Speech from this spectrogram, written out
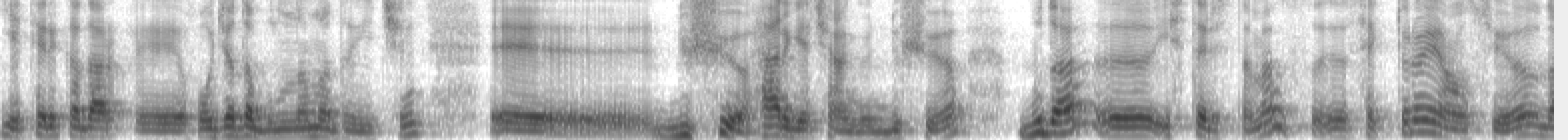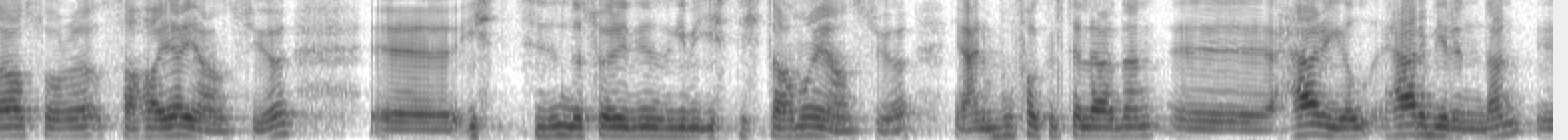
yeteri kadar e, hoca da bulunamadığı için e, düşüyor. Her geçen gün düşüyor. Bu da e, ister istemez e, sektöre yansıyor. Daha sonra sahaya yansıyor. E, sizin de söylediğiniz gibi istihdama yansıyor. Yani bu fakültelerden e, her yıl her birinden e,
